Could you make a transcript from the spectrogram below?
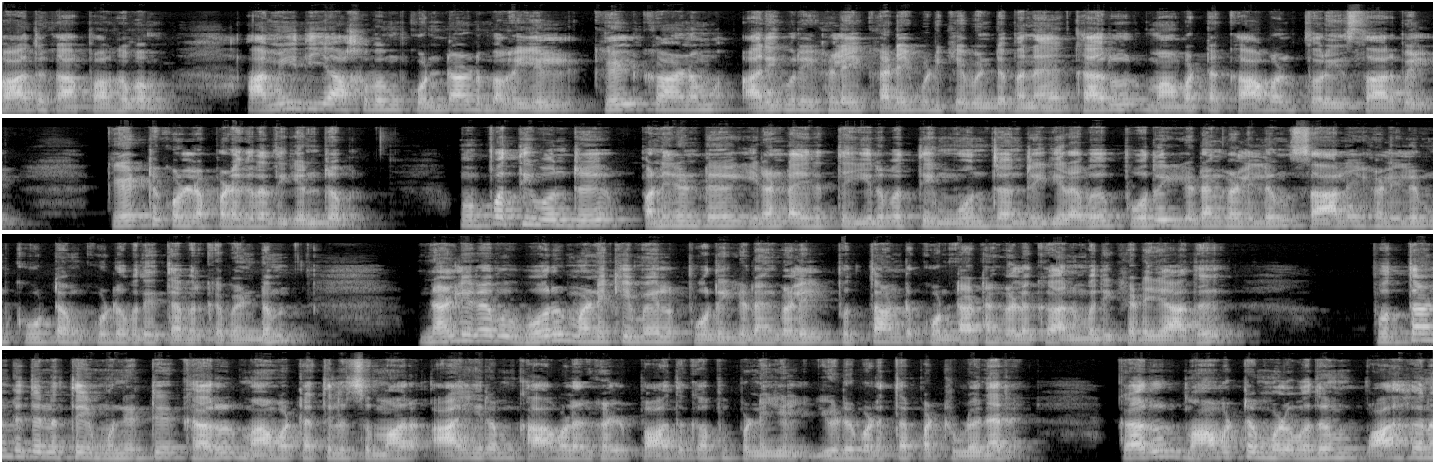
பாதுகாப்பாகவும் அமைதியாகவும் கொண்டாடும் வகையில் கீழ்காணும் அறிவுரைகளை கடைபிடிக்க வேண்டுமென கரூர் மாவட்ட காவல்துறை சார்பில் கேட்டுக்கொள்ளப்படுகிறது என்றும் முப்பத்தி ஒன்று பன்னிரெண்டு இரண்டாயிரத்தி இருபத்தி மூன்று அன்று இரவு பொது இடங்களிலும் சாலைகளிலும் கூட்டம் கூடுவதை தவிர்க்க வேண்டும். நள்ளிரவு ஒரு மணிக்கு மேல் பொது இடங்களில் புத்தாண்டு கொண்டாட்டங்களுக்கு அனுமதி கிடையாது. புத்தாண்டு தினத்தை முன்னிட்டு கரூர் மாவட்டத்தில் சுமார் ஆயிரம் காவலர்கள் பாதுகாப்பு பணியில் ஈடுபடுத்தப்பட்டுள்ளனர். கரூர் மாவட்டம் முழுவதும் வாகன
